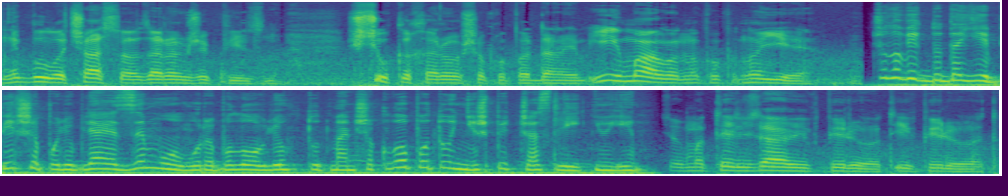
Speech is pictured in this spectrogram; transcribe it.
не було часу, а зараз вже пізно. Щука хороша попадає. Її мало, але є. Чоловік додає, більше полюбляє зимову риболовлю. Тут менше клопоту, ніж під час літньої. Мотель взяв і вперед, і вперед.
